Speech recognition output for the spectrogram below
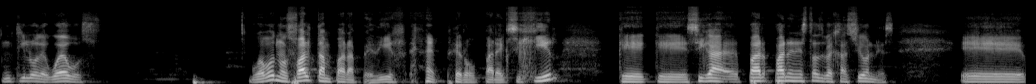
Un kilo de huevos Huevos nos faltan para pedir, pero para exigir que, siga, paren estas vejaciones. Eh,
